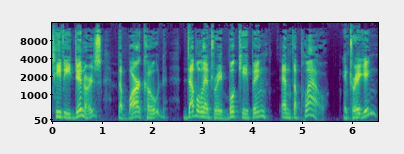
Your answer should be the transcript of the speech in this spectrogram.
TV dinners, the barcode, double entry bookkeeping, and the plow. Intriguing?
